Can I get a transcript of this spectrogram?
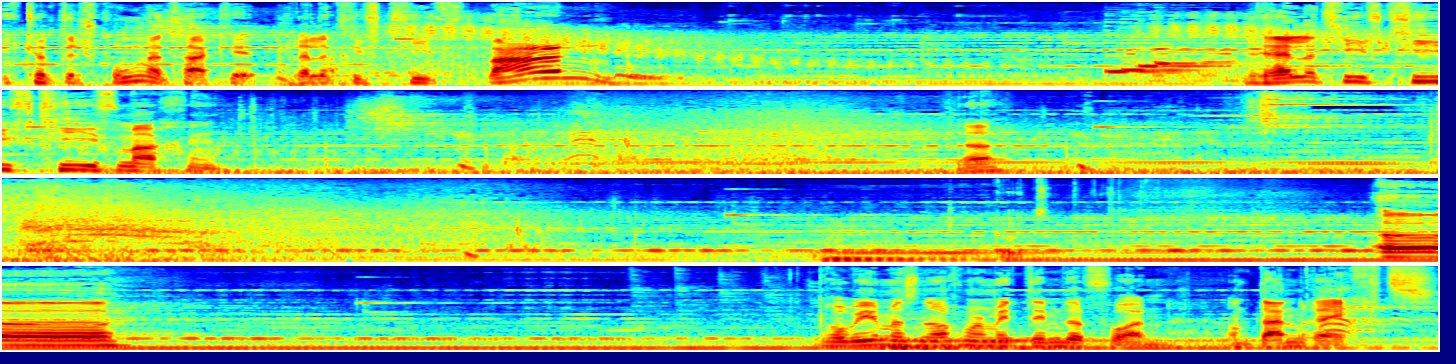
ich könnte Sprungattacke relativ tief... Mann! Relativ tief, tief machen. So. Gut. Äh probieren wir es nochmal mit dem da vorne. Und dann rechts.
